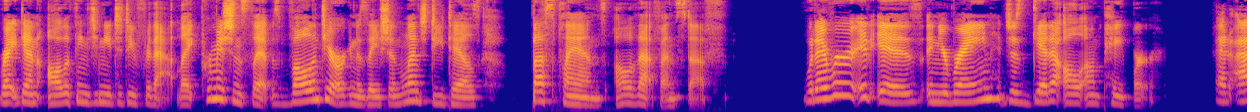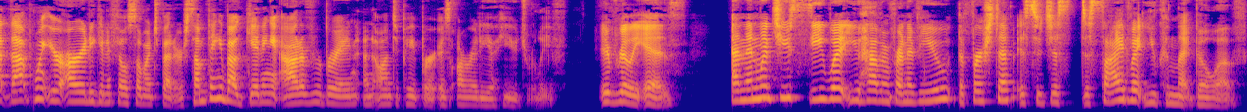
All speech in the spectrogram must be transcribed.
Write down all the things you need to do for that, like permission slips, volunteer organization, lunch details, bus plans, all of that fun stuff. Whatever it is in your brain, just get it all on paper. And at that point, you're already going to feel so much better. Something about getting it out of your brain and onto paper is already a huge relief. It really is. And then once you see what you have in front of you, the first step is to just decide what you can let go of.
